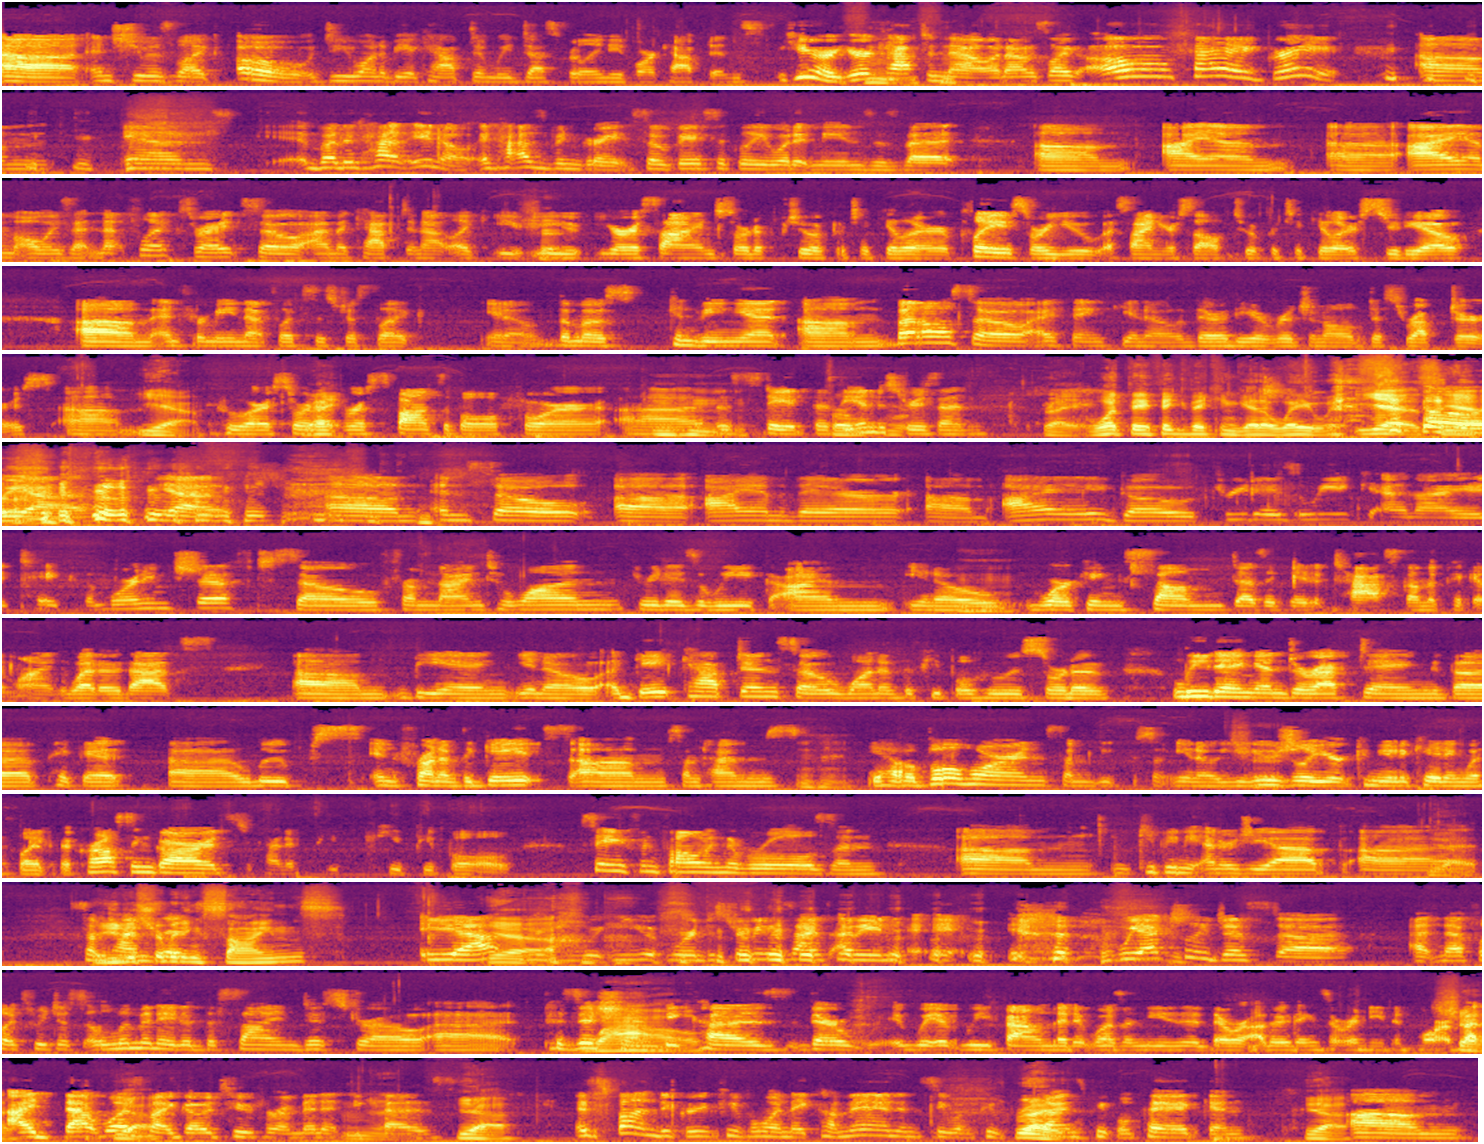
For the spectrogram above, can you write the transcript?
uh, and she was like, "Oh, do you want to be a captain? We desperately need more captains. Here, you're a captain now." And I was like, oh, "Okay, great." Um, and but it had, you know, it has been great. So basically, what it means is that um, I am uh, I am always at Netflix, right? So I'm a captain at like you, Sure. you you're assigned sort of to a particular place, or you assign yourself to a particular studio. Um, and for me, Netflix is just like you know the most convenient. Um, but also, I think you know they're the original disruptors. Um, Yeah. who are sort Right. of responsible for uh, Mhm. the state that For- the industry's in. Right. What they think they can get away with. Yes. Oh yeah. yeah, yeah. Um, and so uh, I am there. Um, I go three days a week, and I take the morning shift. So from nine to one, three days a week, I'm you know working some designated task on the picket line, whether that's um, being, you know, a gate captain, so one of the people who is sort of leading and directing the picket uh, loops in front of the gates. Um, sometimes Mhm. you have a bullhorn. Some, some you know, you Sure. usually you're communicating with like the crossing guards to kind of keep, keep people safe and following the rules and um, keeping the energy up. Uh, Yeah. Are you Sometimes distributing signs? yeah, Yeah. We, we, we're distributing signs. I mean, it, we actually just uh, at Netflix we just eliminated the sign distro uh, position Wow. because there we, we found that it wasn't needed. There were other things that were needed more. Sure. But I that was Yeah. my go-to for a minute Yeah. because Yeah. it's fun to greet people when they come in and see what people, Right. signs people pick and Yeah. um,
